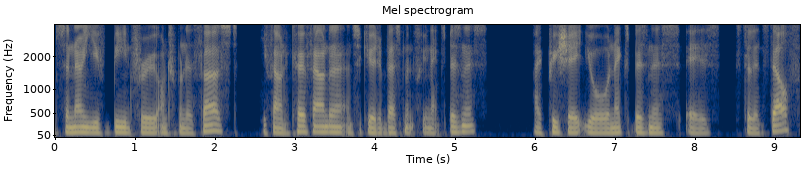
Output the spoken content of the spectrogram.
So now you've been through Entrepreneur First, you found a co founder and secured investment for your next business. I appreciate your next business is still in stealth,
